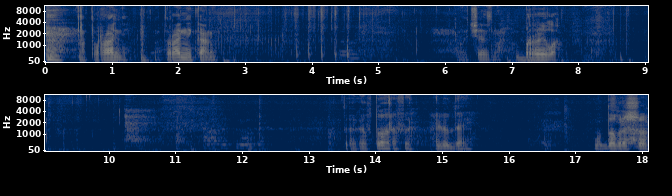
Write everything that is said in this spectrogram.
Натуральний. Натуральний камінь. Величезно. Брила. Так, автографи людей. Ну, добре, що.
